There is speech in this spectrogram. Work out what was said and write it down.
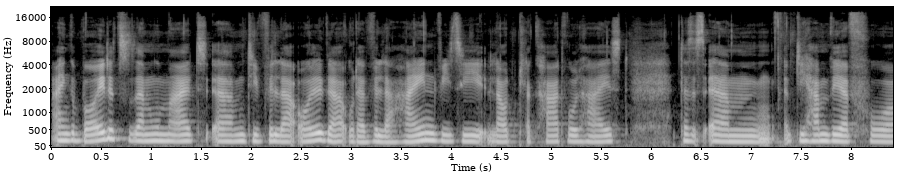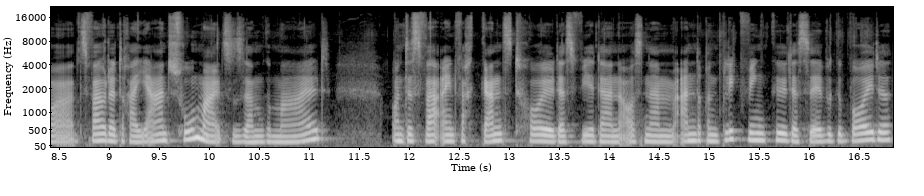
ein Gebäude zusammen gemalt, ähm, die Villa Olga oder Villa Hein, wie sie laut Plakat wohl heißt. Das ist, ähm, die haben wir vor zwei oder drei Jahren schon mal zusammen gemalt. Und es war einfach ganz toll, dass wir dann aus einem anderen Blickwinkel dasselbe Gebäude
